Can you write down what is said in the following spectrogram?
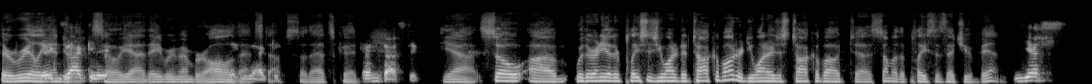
they're really exactly. into it. So yeah they remember all of exactly. that stuff. So that's good. Fantastic. Yeah. So um, were there any other places you wanted to talk about or do you want to just talk about uh, some of the places that you've been? Yes.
